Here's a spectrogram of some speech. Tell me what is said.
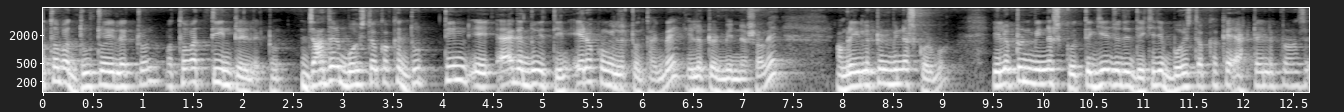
অথবা দুটো ইলেকট্রন অথবা তিনটে ইলেকট্রন যাদের বহিষ্ঠ কক্ষে দু, তিন এক, দুই, তিন, এরকম ইলেকট্রন থাকবে ইলেকট্রন বিন্যাস হবে। আমরা ইলেকট্রন বিন্যাস করব। ইলেকট্রন বিন্যাস করতে গিয়ে যদি দেখি যে বহিষ্ঠ কক্ষে একটা ইলেকট্রন আছে,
